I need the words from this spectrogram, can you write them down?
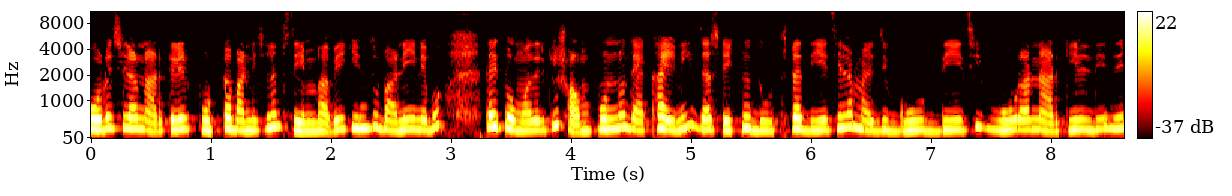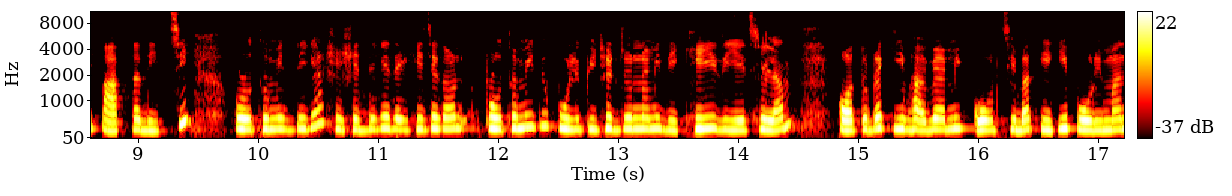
করেছিলাম, নারকেলের পুরটা বানিয়েছিলাম সেমভাবেই কিন্তু বানিয়ে নেব। তাই তোমাদেরকে সম্পূর্ণ দেখাইনি, জাস্ট একটু দুধটা দিয়েছিলাম আর যে গুড় দিয়েছি, গুড় আর নারকেল দিয়ে যে পাকটা দিচ্ছি প্রথমের দিকে আর শেষের দিকে দেখিয়েছি, কারণ প্রথমেই তো পুলি পিঠের জন্য আমি দেখিয়েই দিয়েছিলাম কতটা কীভাবে আমি করছি বা কী কী পরিমাণ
